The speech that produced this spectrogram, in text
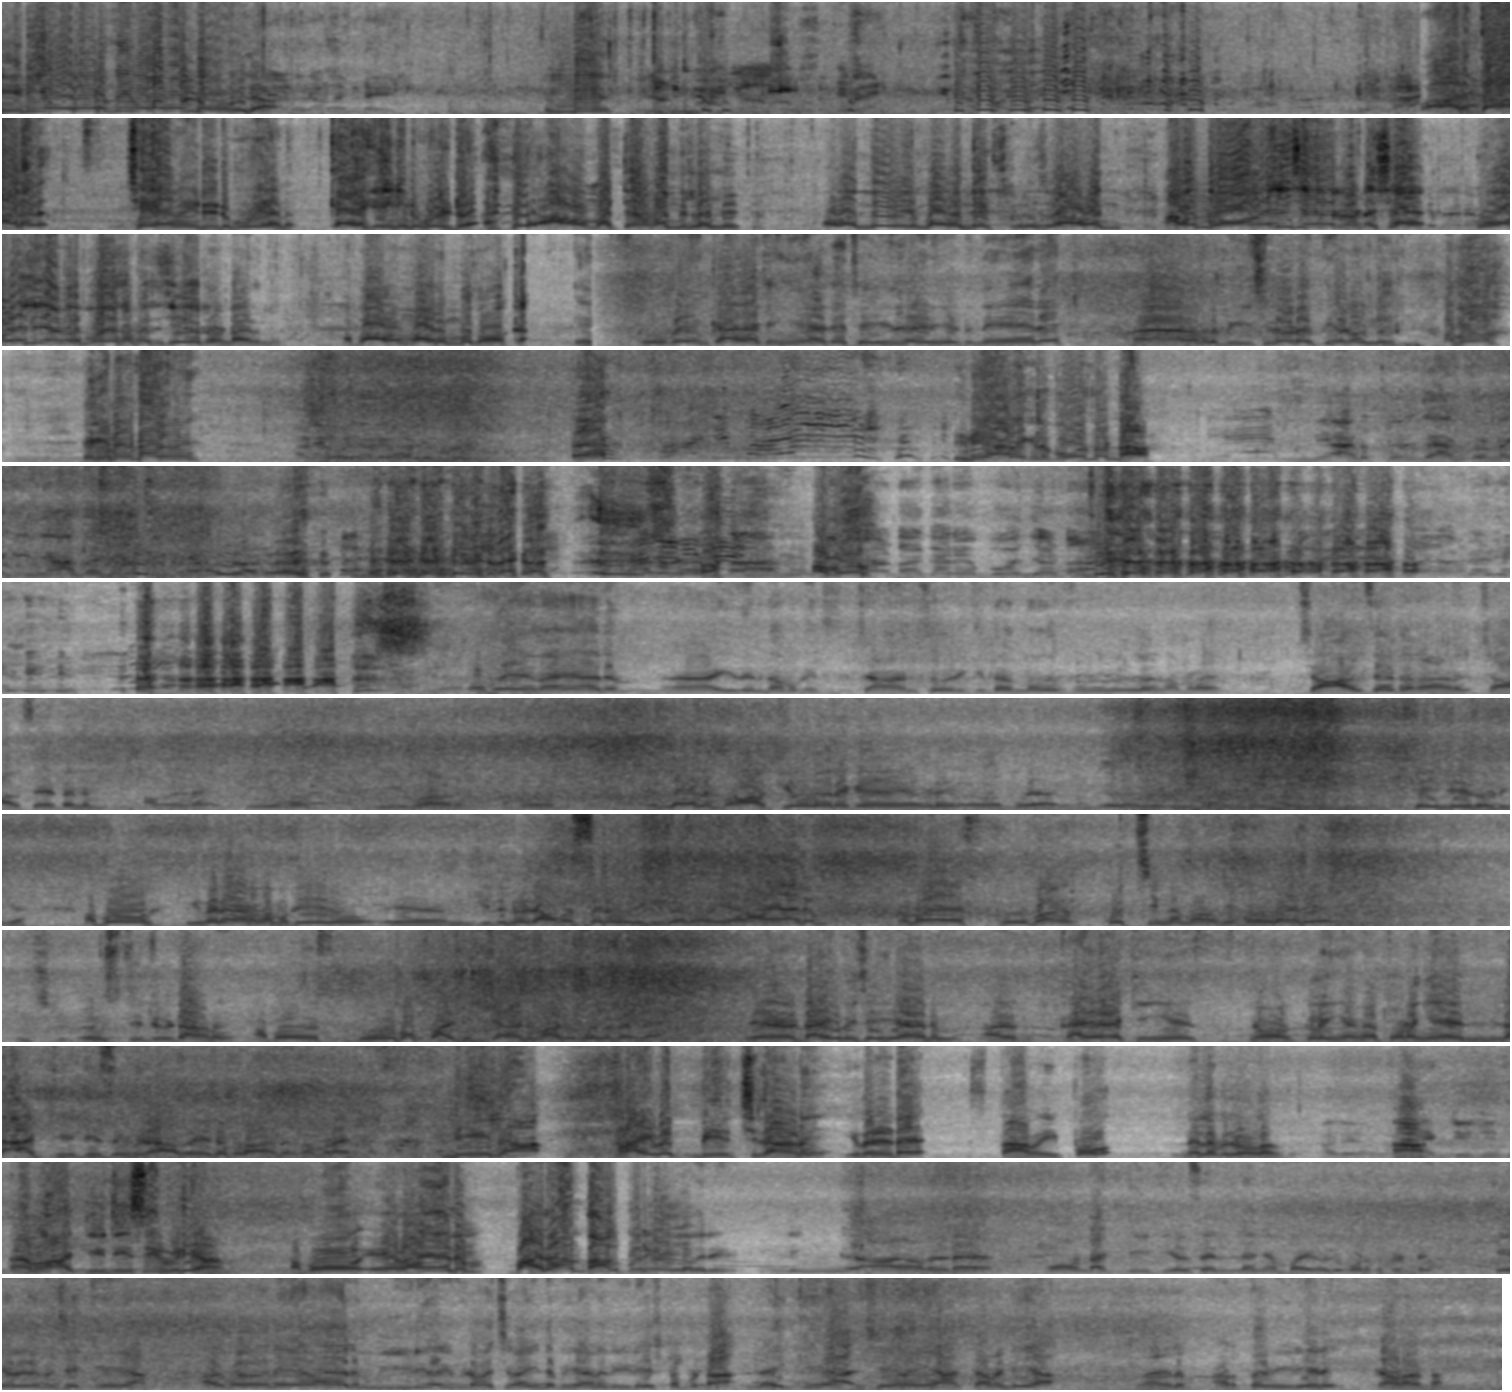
ഇനി ഒരിടത്ത് ഇവളെ കൊണ്ടുപോകില്ല എന്ത്? അടുത്ത ആൾ ചെയ്യാൻ വേണ്ടിട്ട് പോയാണ് കാക്കിങ്ങിന് പോയിട്ട്. അവൻ മറ്റേ വന്നില്ലല്ലേ? വന്നു കഴിയുമ്പോൾ അവന്റെ എക്സ്പീരിയൻസ് അവൻ അവൻ ഗോവയിൽ ചെയ്തിട്ടുണ്ട്. പക്ഷേ ഗോവയിൽ ഞങ്ങൾ പോയ സമയത്ത് ചെയ്തിട്ടുണ്ടായിരുന്നു. അപ്പൊ അവൻ വരുമ്പോ നോക്കാം. സ്കൂബയും കയാക്കിങ്ങും ഒക്കെ ചെയ്ത് കഴിഞ്ഞിട്ട് നേരെ നമ്മൾ ബീച്ചിലോട്ട് എത്തിയിട്ടുണ്ട്. അപ്പോ എങ്ങനെയുണ്ടായിരുന്നു? ഏ? ഇനി ആരെങ്കിലും പോകുന്നുണ്ടാ? ഇനി അടുത്തൊരു ചാൻസ് ഉണ്ടെങ്കിൽ ഞാൻ തന്നെ അപ്പോ കരയെ പോവാൻ ചേട്ടാ. അപ്പൊ ഏതായാലും ഇതിന് നമുക്ക് ചാൻസ് ഒരുക്കി തന്നത് ഫുള്ള് നമ്മുടെ ചാൾസ് ചേട്ടനാണ് ചാൾസ് ചാൾസേട്ടനും അവരുടെ ടീമും ടീമാണ് അപ്പോൾ എല്ലാവരും ബാക്കിയുള്ളവരൊക്കെ എവിടെ എവിടെ പോയായിരുന്നു ചേഞ്ച് ചെയ്തോണ്ടിരിക്കുക അപ്പോൾ ഇവരാണ് നമുക്ക് ഒരു ഇതിനൊരു അവസരം ഒരുക്കി തന്നത്. ഏതായാലും നമ്മുടെ സ്കൂബ കൊച്ചിൻ എന്ന് പറഞ്ഞിട്ടുള്ള ഒരു ഇൻസ്റ്റിറ്റ്യൂട്ട് ആണ്. അപ്പോൾ സ്കൂബ പഠിക്കാനും അതുപോലെ തന്നെ ഡൈവ് ചെയ്യാനും കയാക്കിങ് സ്നോർക്ലിംഗ് അങ്ങനെ തുടങ്ങിയ എല്ലാ ആക്ടിവിറ്റീസും ഇവിടെ അവൈലബിൾ ആണ്. നമ്മുടെ ലീല പ്രൈവറ്റ് ബീച്ചിലാണ് ഇവരുടെ സ്ഥാപനം. ഇപ്പോൾ നിലവിലുള്ളത്. ആ നമ്മൾ ആക്ടിവിറ്റീസ് ഇവിടെയാണ്. അപ്പോൾ ഏതായാലും വരാൻ താല്പര്യമുള്ളവർ ലിങ്ക് അവരുടെ കോൺടാക്ട് ഡീറ്റെയിൽസ് എല്ലാം ഞാൻ ബയോയിൽ കൊടുത്തിട്ടുണ്ട്. കയറി ഒന്ന് ചെക്ക് ചെയ്യുക. അതുപോലെ തന്നെ ഏതായാലും വീഡിയോ ഇവിടെ വെച്ച് വൈൻഡപ്പ് ചെയ്യാണ്. വീഡിയോ ഇഷ്ടപ്പെട്ട ലൈക്ക് ചെയ്യുക ഷെയർ ചെയ്യുക കമന്റ് ചെയ്യുക. ഏതായാലും അടുത്ത വീഡിയോയിൽ കാണാം ട്ടാ.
